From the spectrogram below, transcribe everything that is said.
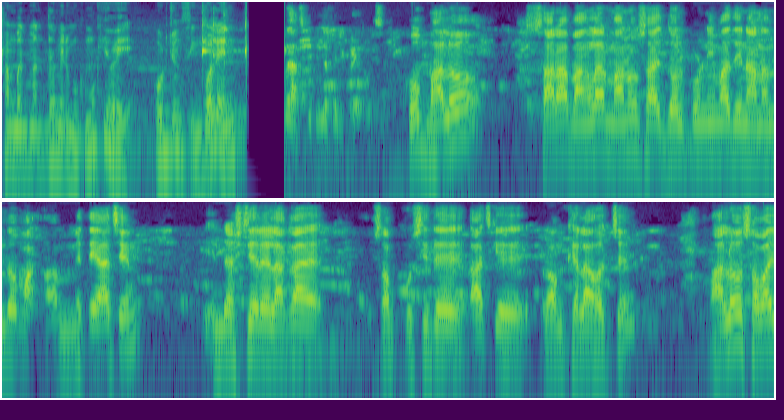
সংবাদ মাধ্যমের মুখোমুখি হয়ে অর্জুন সিং বলেন খুব ভালো। সারা বাংলার মানুষ আজ দোল পূর্ণিমা দিন আনন্দ মেতে আছেন। ইন্ডাস্ট্রিয়াল এলাকায় সব খুশিতে আজকে রং খেলা হচ্ছে। ভালো, সবাই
